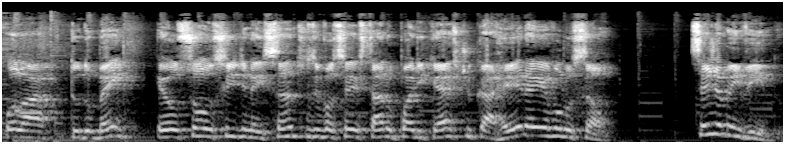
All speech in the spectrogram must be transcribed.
Olá, tudo bem? Eu sou o Sidney Santos e você está no podcast Carreira e Evolução. Seja bem-vindo.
